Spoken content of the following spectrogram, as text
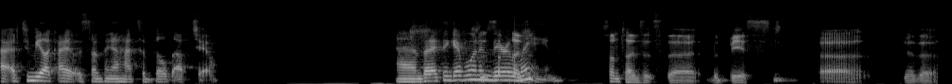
I, to me, like I, it was something I had to build up to. Um, but I think everyone so in their lane. Sometimes it's the the best. Uh, you know, the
